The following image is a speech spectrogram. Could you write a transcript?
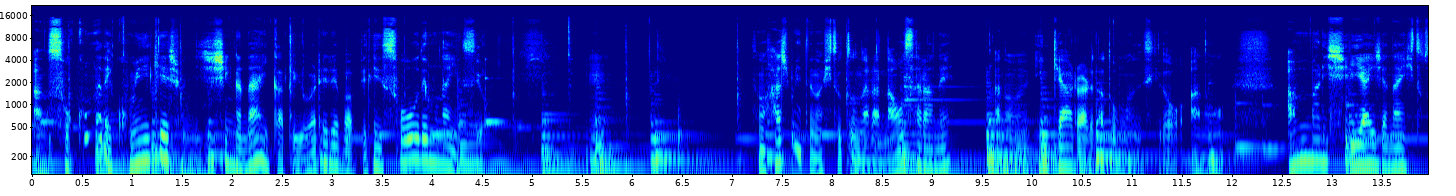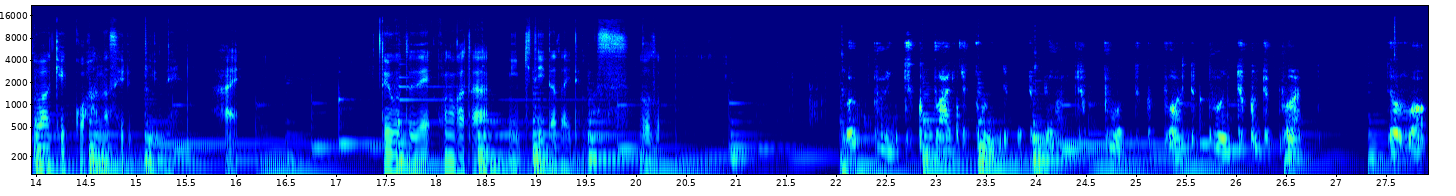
あのそこまでコミュニケーションに自信がないかと言われれば別にそうでもないんですよ。うん。その初めての人とならなおさらねあの陰キャあるあるだと思うんですけどあのあんまり知り合いじゃない人とは結構話せるっていうね。はい。ということでこの方に来ていただいてます。どうぞ。どうも、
